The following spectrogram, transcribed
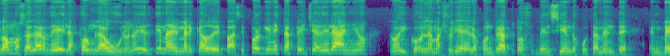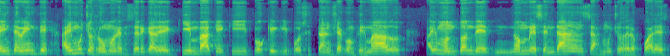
vamos a hablar de la Fórmula 1 ¿no? y del tema del mercado de pases, porque en esta fecha del año y con la mayoría de los contratos venciendo justamente en 2020, hay muchos rumores acerca de quién va a qué equipo, qué equipos están ya confirmados. Hay un montón de nombres en danzas, muchos de los cuales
